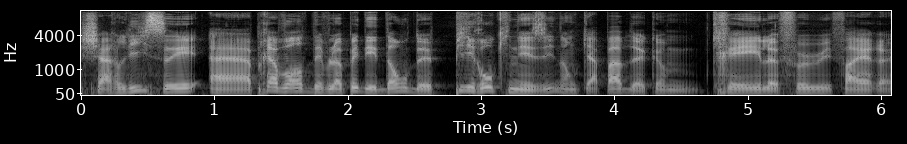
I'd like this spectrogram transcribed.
Charlie, c'est après avoir développé des dons de pyrokinésie, donc capable de comme créer le feu et faire euh,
